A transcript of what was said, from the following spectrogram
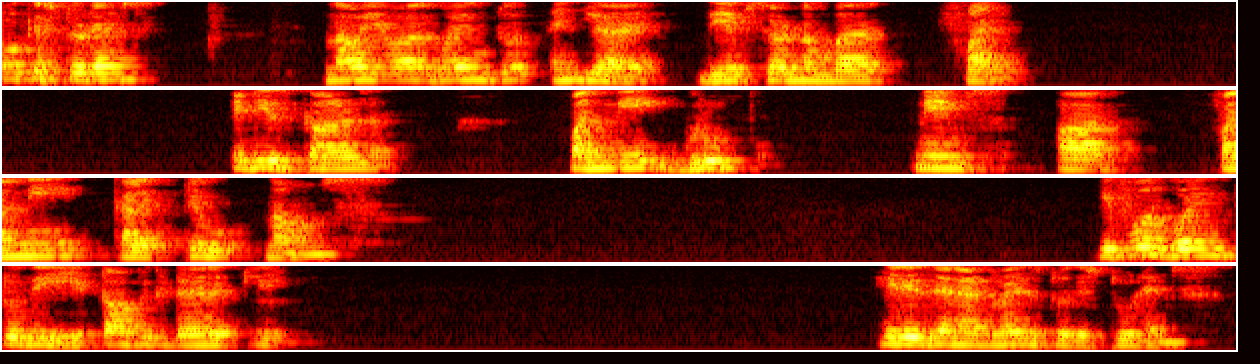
Okay, students, now you are going to enjoy the episode number 5. It is called Funny Group Names or Funny Collective Nouns. Before going to the topic directly, here is an advice to the students.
